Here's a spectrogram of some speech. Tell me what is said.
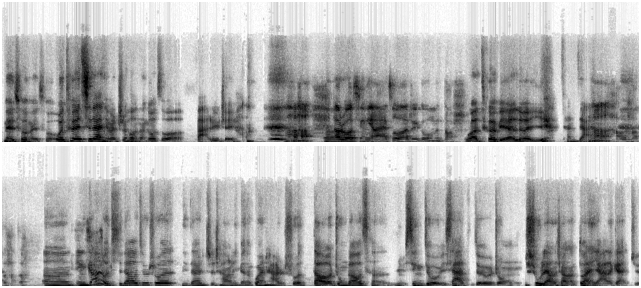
没错，没错，我特别期待你们之后能够做法律这一行。到时候请你来做这个我们导师，我特别乐意 参加。好的，好的，好的。嗯，你刚刚有提到，就是说你在职场里面的观察是说，到了中高层，女性就一下子就有一种数量上的断崖的感觉。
